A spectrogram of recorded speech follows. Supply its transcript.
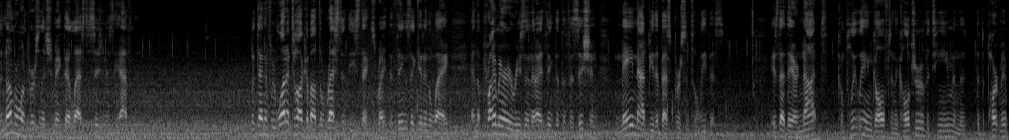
the number one person that should make that last decision is the athlete. But then, if we want to talk about the rest of these things, right, the things that get in the way, and the primary reason that I think that the physician may not be the best person to lead this is that they are not completely engulfed in the culture of the team and the, the department,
